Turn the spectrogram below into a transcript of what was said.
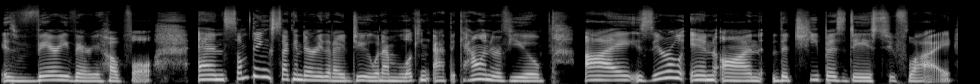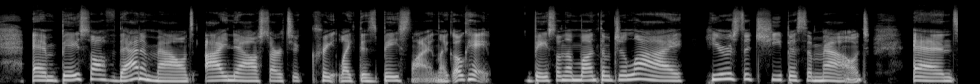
is very, very helpful. And something secondary that I do when I'm looking at the calendar view, I zero in on the cheapest days to fly. And based off that amount, I now start to create like this baseline like, okay, based on the month of July, here's the cheapest amount. And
